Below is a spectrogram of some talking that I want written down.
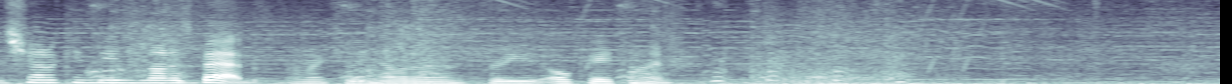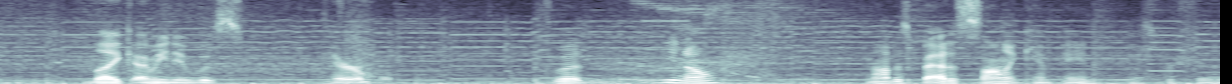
The Shadow King is not as bad. I'm actually having a pretty okay time. Like, I mean, it was terrible. But, you know, not as bad as Sonic Campaign, that's for sure.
